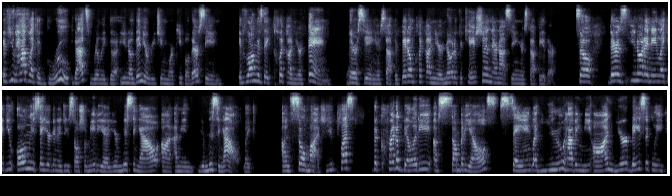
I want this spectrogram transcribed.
If you have like a group, that's really good. You know, then you're reaching more people. They're seeing as long as they click on your thing, they're seeing your stuff. If they don't click on your notification, they're not seeing your stuff either. So there's, you know what I mean? Like if you only say you're going to do social media, you're missing out on, I mean, you're missing out like on so much. You plus the credibility of somebody else saying, like you having me on, you're basically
